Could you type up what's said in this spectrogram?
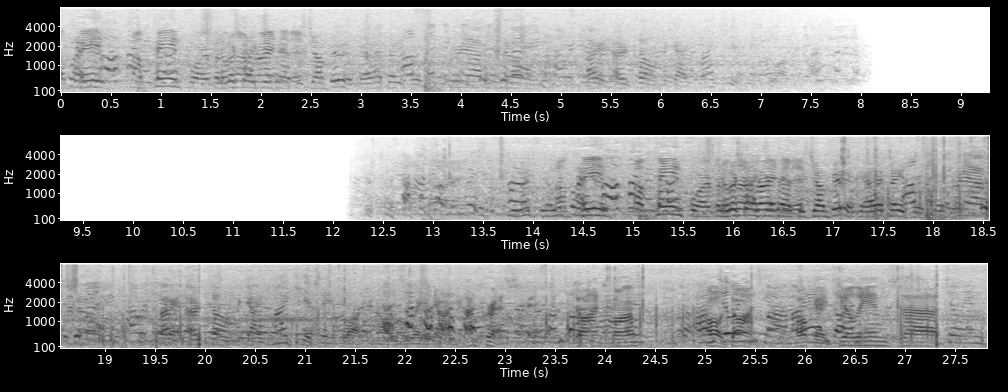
Okay. paying I'm paying for it, but I'm not riding it. jump in it. I, I was telling the guy, I'm paying, I'm paying for it, but I'm not riding it. jump in it. Yeah, I paid for it. Good afternoon. I, I was telling the guy, my kids ain't walking all the way down here. I'm Chris. Dawn's mom? I'm oh, Jillian's Dawn. mom. I okay, am Dawn. Jillian's uh, Jillian's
